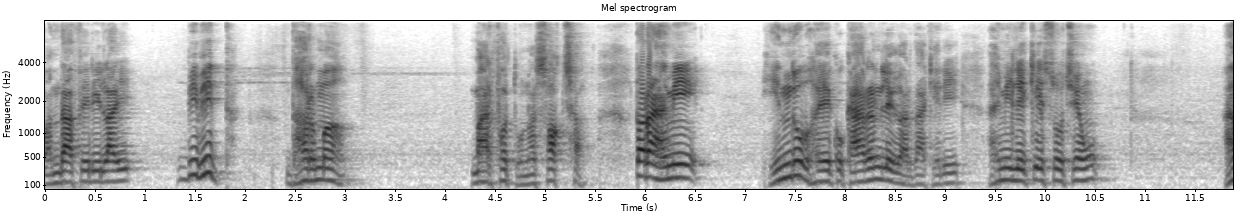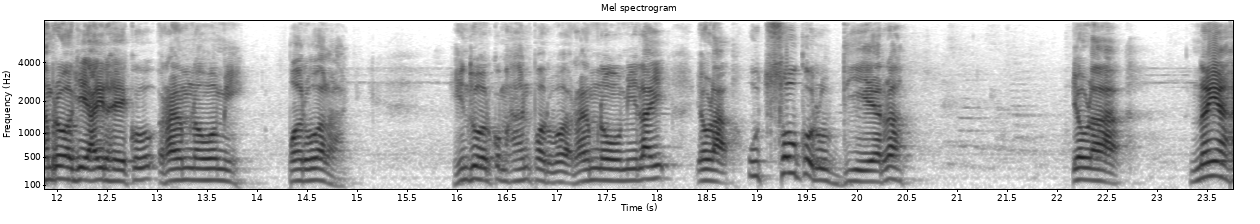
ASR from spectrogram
भन्दाफेरिलाई विविध धर्म मार्फत हुन सक्छ। तर हामी हिन्दू भएको कारणले गर्दाखेरि हामीले के सोच्यौँ? हाम्रो अघि आइरहेको रामनवमी पर्वलाई हिन्दूहरूको महान पर्व रामनवमीलाई एउटा उत्सवको रूप दिएर एउटा नयाँ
